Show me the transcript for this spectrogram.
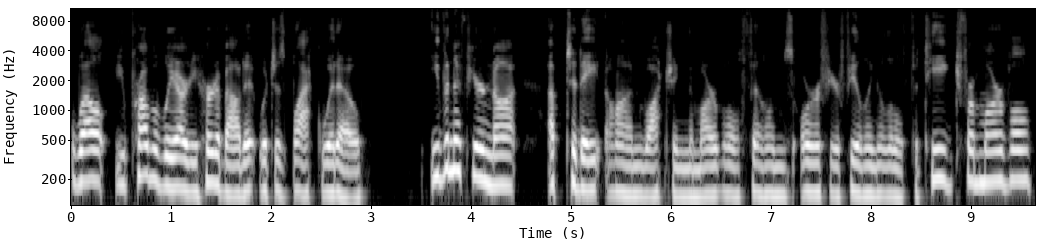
well, you probably already heard about it, which is Black Widow. Even if you're not up to date on watching the Marvel films or if you're feeling a little fatigued from Marvel,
